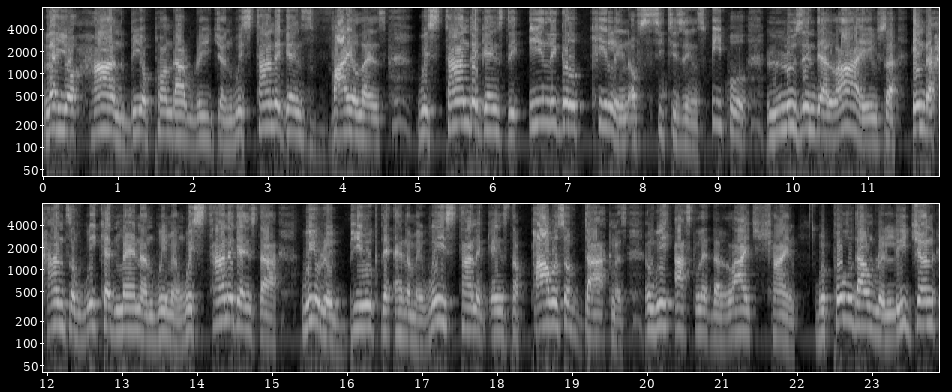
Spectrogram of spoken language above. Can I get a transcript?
let your hand be upon that region. We stand against violence. We stand against the illegal killing of citizens, people losing their lives uh, in the hands of wicked men and women. We stand against that. We rebuke the enemy. We stand against the powers of darkness and we ask, let the light shine we pull down religion,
